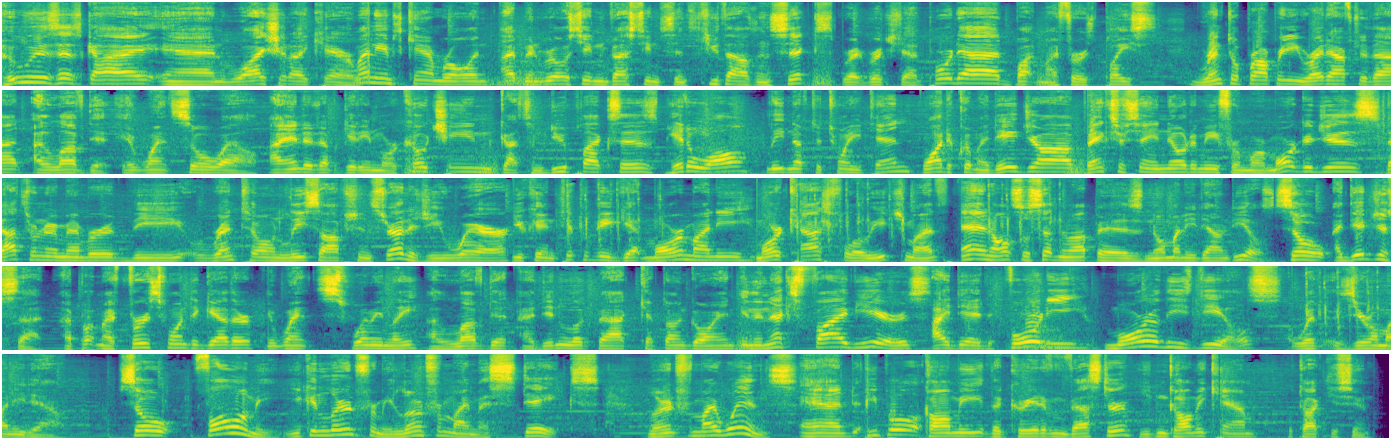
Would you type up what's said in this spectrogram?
Who is this guy and why should I care? My name's Cam Rowland. I've been real estate investing since 2006. Read Rich Dad Poor Dad, bought my first place rental property right after that. I loved it. It went so well. I ended up getting more coaching, got some duplexes, hit a wall leading up to 2010, wanted to quit my day job. Banks are saying no to me for more mortgages. That's when I remembered the rent own lease option strategy where you can typically get more money, more cash flow each month, and also set them up as no money down deals. So I did just that. I put my first one together. It went swimmingly. I loved it. I didn't look back, kept on going. In the next five years, I did 40 more of these deals with zero money down. So follow me. You can learn from me, learn from my mistakes, learn from my wins. And people call me the creative investor. You can call me Cam. We'll talk to you soon.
